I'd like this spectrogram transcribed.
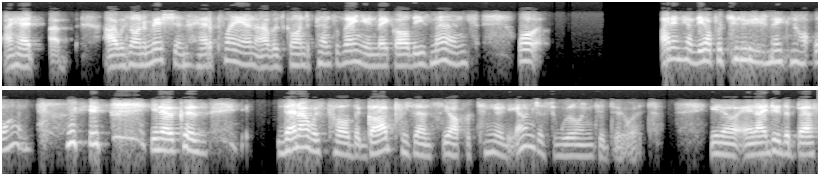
I had uh, I was on a mission, had a plan. I was going to Pennsylvania and make all these mends. Well, I didn't have the opportunity to make not one, you know, because then I was told that God presents the opportunity. I'm just willing to do it. You know, and I do the best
